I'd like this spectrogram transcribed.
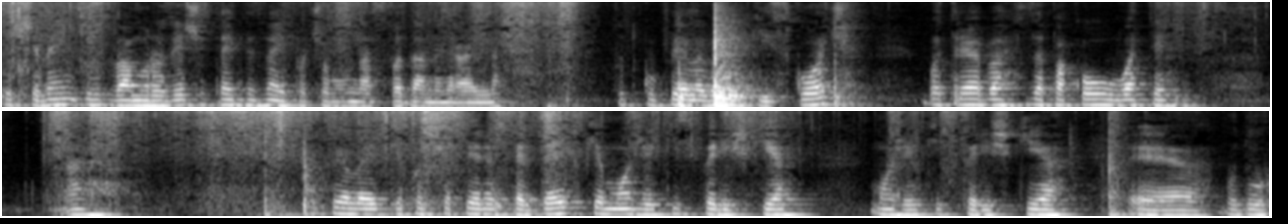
Дешевеньких два морози. Я щось не знаю, по чому у нас вода мінеральна. Тут купила великий скотч, бо треба запаковувати. Е, Купила якихось чотири сердечки, може якісь пиріжки, може якісь пиріжки е, буду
